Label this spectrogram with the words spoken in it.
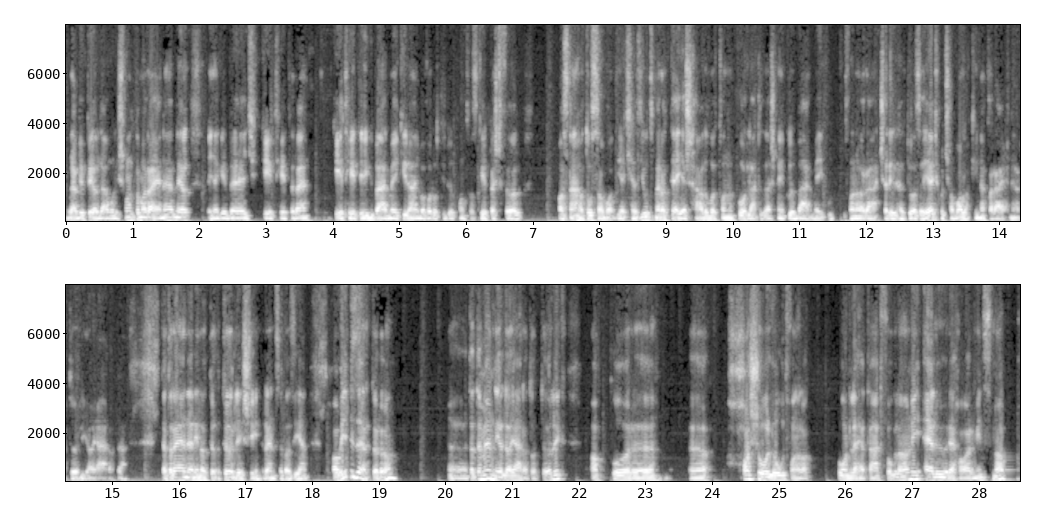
korábbi például is mondtam, a Ryanairnél lényegében egy két hétre, két hétig bármelyik irányba való időponthoz képest föl használható szabad jegyhez jut, mert a teljes hálózaton korlátozás nélkül bármelyik útvonalra rácserélhető az a jegy, hogyha valakinek a Ryanair törli a járatát. Tehát a Ryanairnél a törlési rendszer az ilyen. A Vizer töröl, Tehát ha mennél, de a járatot törlik, akkor hasonló útvonalakon lehet átfoglalni, előre 30 nap,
